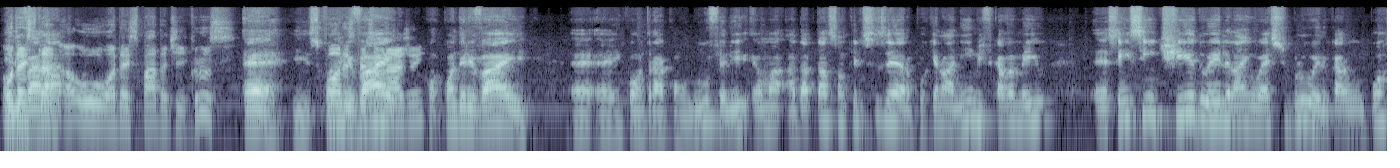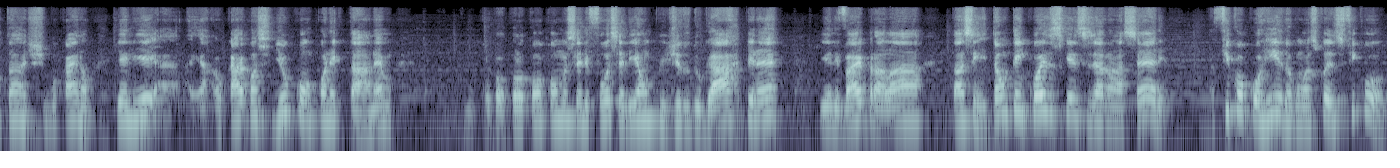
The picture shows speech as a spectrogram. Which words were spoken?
Ou Ele da, espada, lá- ou, ou da espada de cruz? É, isso. Quando Foda ele vai, quando ele vai é, é, encontrar com o Luffy ali, é uma adaptação que eles fizeram, porque no anime ficava meio é, sem sentido ele lá em West Blue, ele é um cara importante, Shibukai não. E ali a- a- o cara conseguiu con- conectar, né? Co- Colocou como se ele fosse ali a um pedido do Garp, né? E ele vai pra lá. Tá assim, então tem coisas que eles fizeram na série. Ficou corrido algumas coisas? Ficou.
